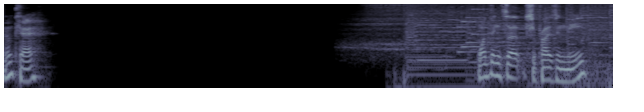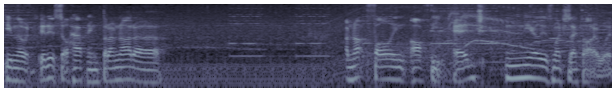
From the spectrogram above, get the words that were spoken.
Okay. One thing's that surprising me, even though it, it is still happening, but I'm not uh I'm not falling off the edge nearly as much as I thought I would.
